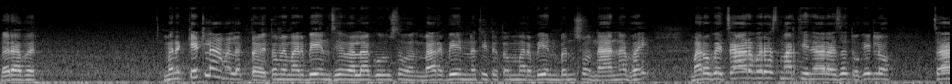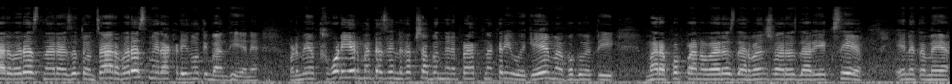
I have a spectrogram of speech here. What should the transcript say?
બરાબર? મને કેટલા આમાં લગતા હોય? તમે મારી બેન જેવા લાગો છો મારે બેન નથી, તો તમે મારા બેન બનશો? ના ના ભાઈ. મારો ભાઈ ચાર વર્ષ મારથી નારાજ હતો. કેટલો? ચાર વર્ષ નારાજ હતો ચાર વર્ષ મેં રાખડી નહોતી બાંધી એને. પણ મેં ખોડિયાર માતાજીને રક્ષાબંધને પ્રાર્થના કરી હોય કે, હે માં ભગવતી, મારા પપ્પાનો વારસદાર વંશ વારસદાર એક છે. એને તમે,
